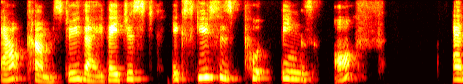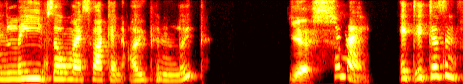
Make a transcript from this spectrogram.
outcomes, do they? They just, excuses put things off and leaves almost like an open loop. Yes. Don't they? It, it doesn't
